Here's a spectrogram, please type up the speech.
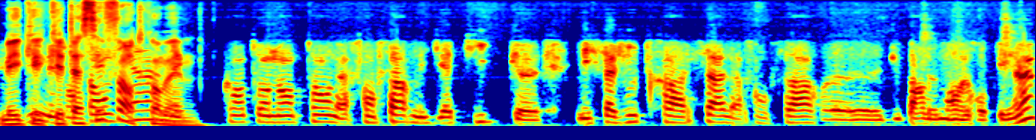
mais qui, Oui, est assez forte bien, quand même. Quand on entend la fanfare médiatique, euh, et s'ajoutera à ça la fanfare euh, du Parlement européen,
